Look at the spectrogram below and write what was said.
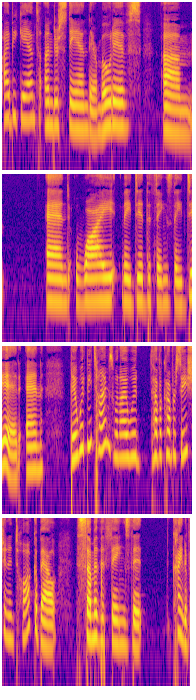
I began to understand their motives um, and why they did the things they did. And there would be times when I would have a conversation and talk about some of the things that kind of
